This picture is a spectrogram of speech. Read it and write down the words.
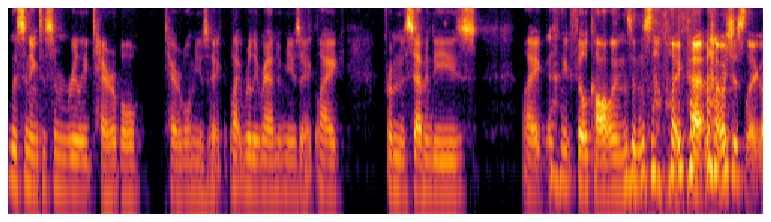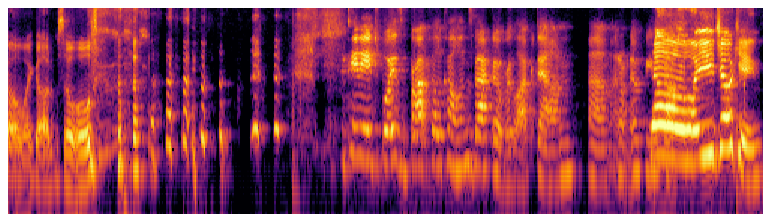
listening to some really terrible terrible music, like really random music, like from the 70s, like Phil Collins and stuff like that. And I was just like, oh my God, I'm so old. The teenage boys brought Phil Collins back over lockdown. Um, I don't know if you no, are you joking?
